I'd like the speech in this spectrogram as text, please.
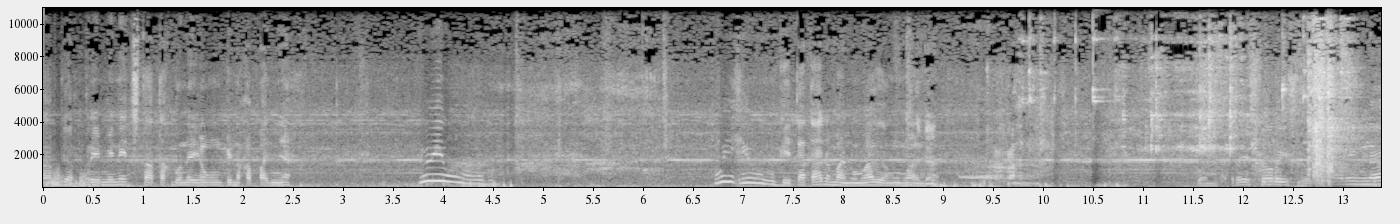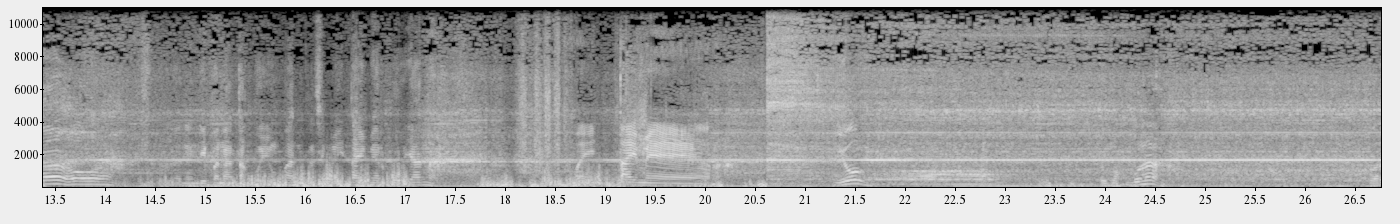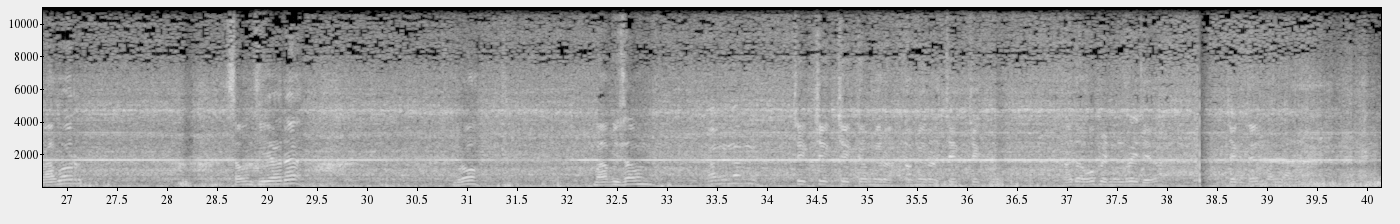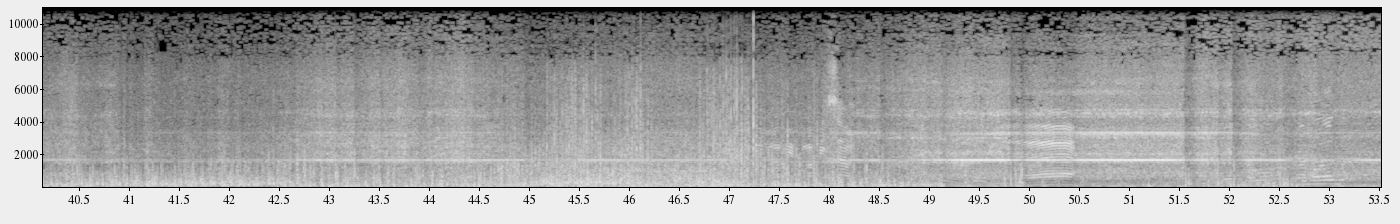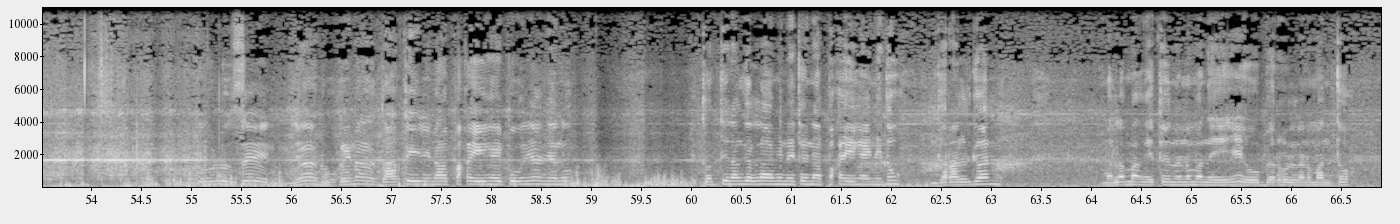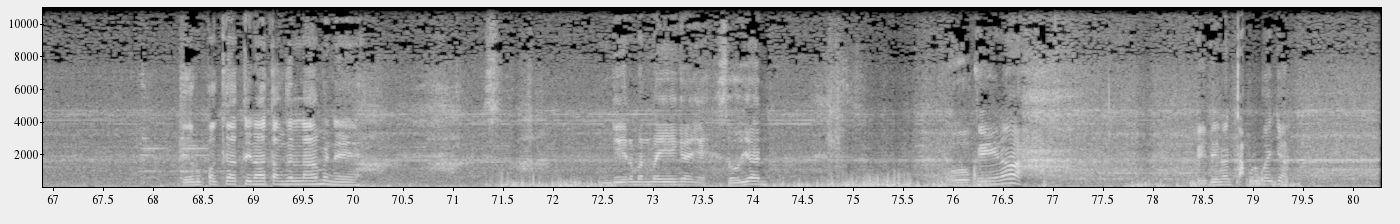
3 minutes tatakbo na yung pinakapan niya. Wihiw! Kita ta naman umagang umaga. Compressor is running now. Yan, hindi pa natakbo yung pan kasi may timer po yan. May timer. Yun. Tumakbo na. Forever. Sound siya na. Bro. Mapi sound. Mami, mami. Check, check, check camera. Camera, check, check. Ada open already ya. Check them. Tulusin. Yan, okay na. Dati napakaingay po niyan. Yan o. Itong tinanggal namin na ito, napakaingay nito. Garalgan. Malamang ito na naman eh, overhaul na naman to. Pero pagka tinatanggal namin eh, hindi naman maingay eh. So yan. Okay na. Pwede nang takbo ba?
